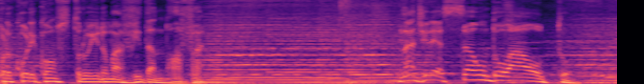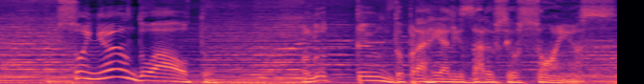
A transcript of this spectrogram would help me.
procure construir uma vida nova. Na direção do alto, sonhando alto, lutando para realizar os seus sonhos,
